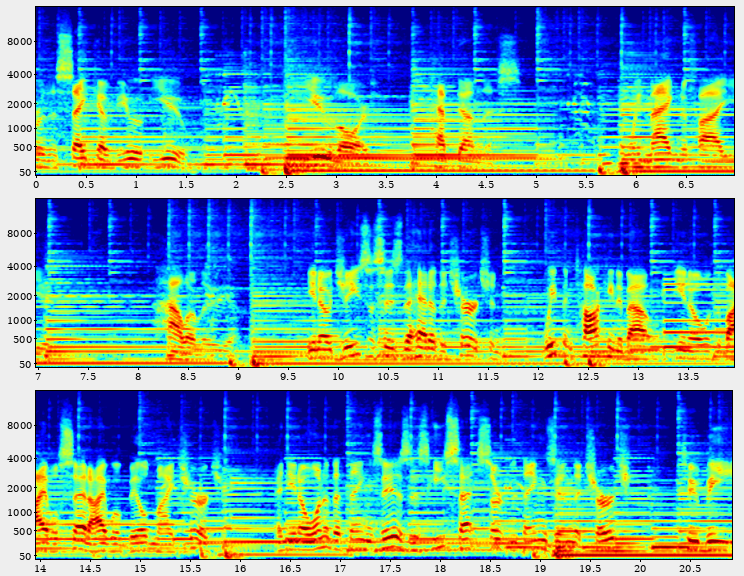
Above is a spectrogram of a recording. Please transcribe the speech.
for the sake of you. You, you Lord, have done this. We magnify you. Hallelujah. You know, Jesus is the head of the church, and we've been talking about, you know, the Bible said, I will build my church. And you know, one of the things is, is he set certain things in the church to be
